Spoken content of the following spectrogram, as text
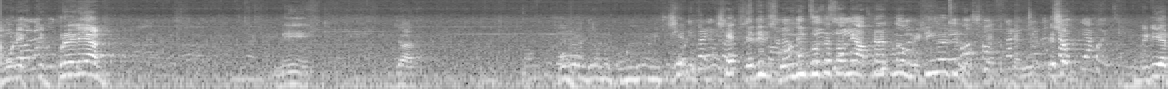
এমন একটি ব্রিলিয়ান্ট মেয়ে যা সেদিন সন্দীপ ঘোষের সঙ্গে আপনার কোনো মিটিং হয়েছিল? এসব মিডিয়ার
